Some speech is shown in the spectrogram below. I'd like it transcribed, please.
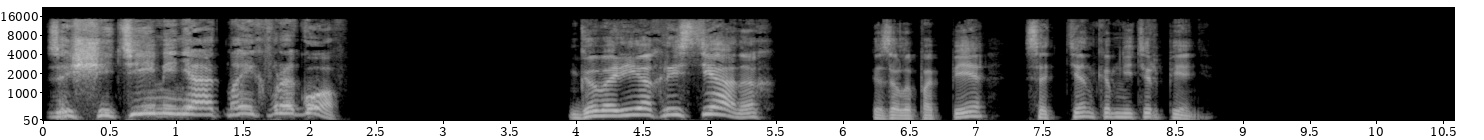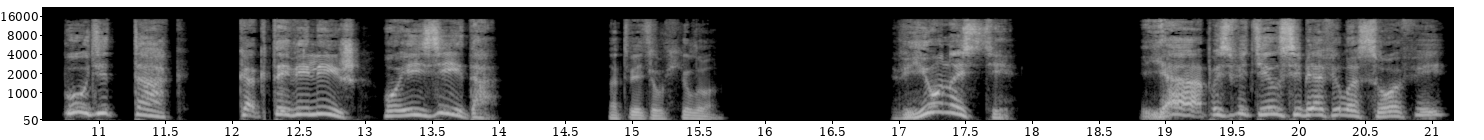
защити меня от моих врагов. «Говори о христианах», — сказала Попе с оттенком нетерпения. «Будет так, как ты велишь, о Изида», — ответил Хилон. «В юности я посвятил себя философии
